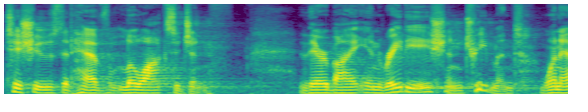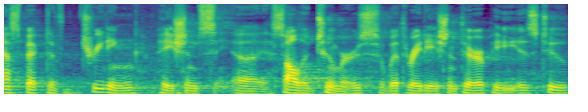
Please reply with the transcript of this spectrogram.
tissues that have low oxygen. Thereby, in radiation treatment, one aspect of treating patients' uh, solid tumors with radiation therapy is to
